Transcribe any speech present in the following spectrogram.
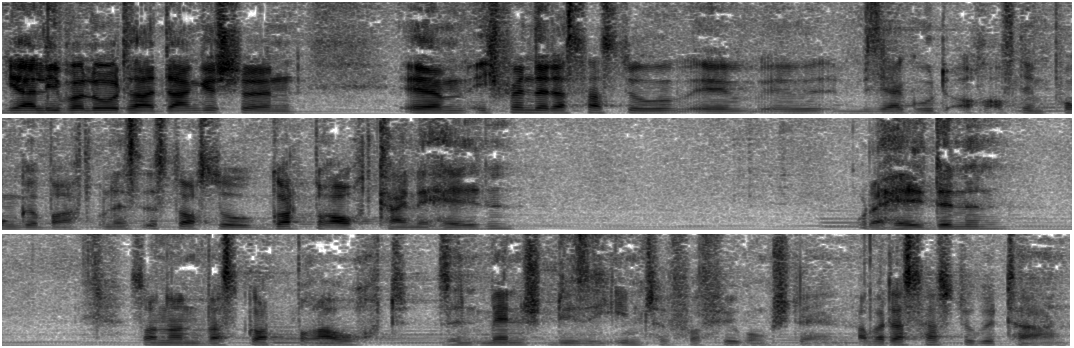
Ja, lieber Lothar, Dankeschön. Ähm, ich finde, das hast du äh, äh, sehr gut auch auf den Punkt gebracht. Und es ist doch so, Gott braucht keine Helden oder Heldinnen, sondern was Gott braucht, sind Menschen, die sich ihm zur Verfügung stellen. Aber das hast du getan.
